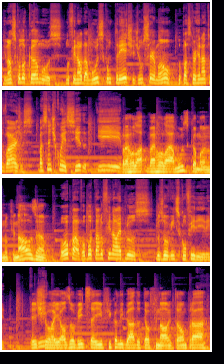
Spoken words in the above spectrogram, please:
e nós colocamos no final da música um trecho de um sermão do pastor Renato Vargas, bastante conhecido e vai rolar, vai rolar a música, mano, no final, Zam? Opa, vou botar no final aí pros, pros ouvintes conferirem. Fechou e... aí, aos ouvintes aí, fica ligado até o final então para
